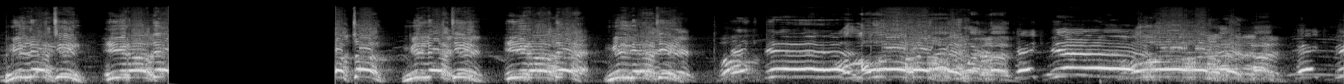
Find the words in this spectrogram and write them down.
milletin, irade. Vatan, milletin, irade, milletin. Tekbir! Allahu Ekber. Tekbir! Tekbir!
